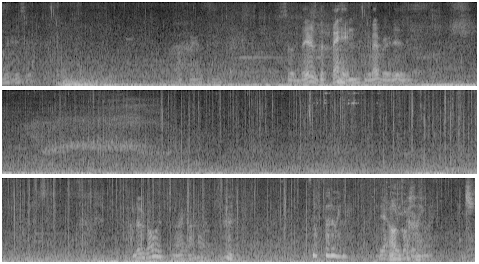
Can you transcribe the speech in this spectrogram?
Where is it? Okay, okay. So there's the thing, whatever it is. I'm just going. Alright, I'm not. It's not following me. Yeah, I was Leave it wondering. behind. And keep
